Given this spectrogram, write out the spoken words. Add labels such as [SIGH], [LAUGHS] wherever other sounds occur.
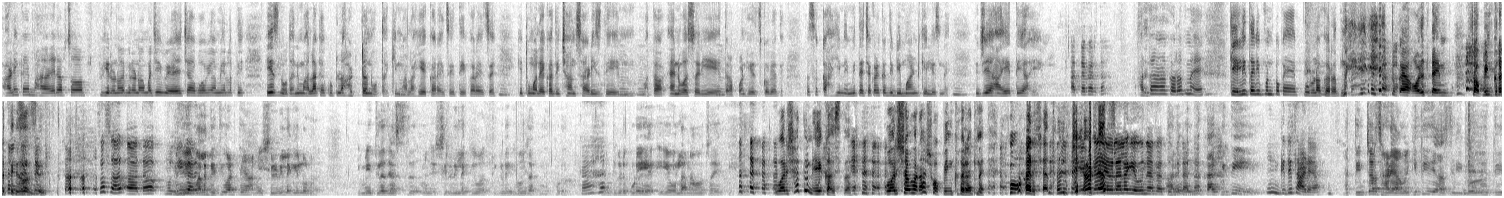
आणि काय बाहेर असं फिरणं बिरणं म्हणजे वेळेच्या अभावी आम्हाला ते हेच नव्हतं. आणि मला काय कुठला हट्ट नव्हता की मला हे करायचंय ते करायचंय. की तुम्हाला एखादी छान साडीच दे आता अॅनिव्हर्सरी आहे तर आपण हेच करूया. ते तसं काही नाही. मी त्याच्याकडे कधी डिमांड केलीच नाही. जे आहे ते आहे. आता करता? आता करत नाही. केली तरी पण तो काय पूर्ण करत नाही. [LAUGHS] तू काय all time shopping so sir आता मुलगी म्हणजे घर मला भीती वाटते आम्ही शिर्डीला गेलो ना की मी तिला जास्त म्हणजे शिर्डीला किंवा तिकडे घेऊन जात नाही पुढे. का? कारण तिकडे पुढे ये- येवला नावाचं एक हे आहे. [LAUGHS] वर्षातून एक असतं. वर्षभरात शॉपिंग करत नाही. वर्षातून [LAUGHS] एकदा येवल्याला घेऊन अरे तुम्ही त्यांना. म्हणजे काय किती? किती साड्या? तीन चार साड्या. म्हणजे किती असतील? जवळजवळ ती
